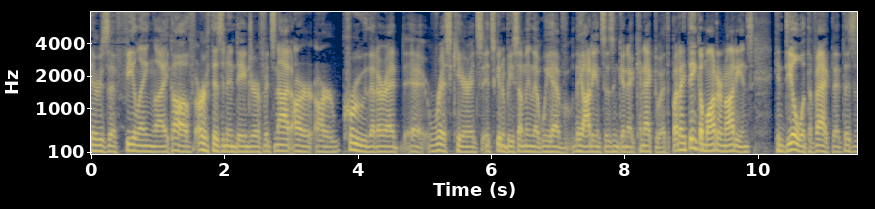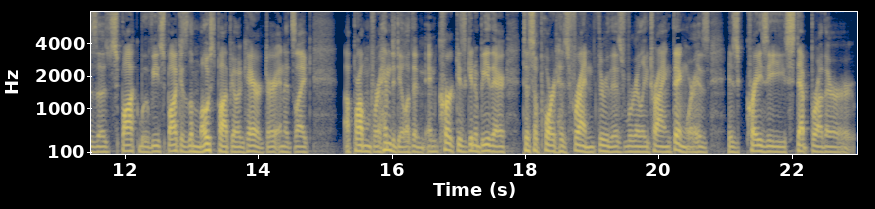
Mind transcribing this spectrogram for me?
there's a feeling like, oh, if Earth isn't in danger, if it's not our, our crew that are at, at risk here, it's it's going to be something that we have the audience isn't going to connect with. But I think a modern audience can deal with the fact that this is a Spock movie. Spock is the most popular character, and it's like a problem for him to deal with and, and Kirk is going to be there to support his friend through this really trying thing where his his crazy stepbrother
